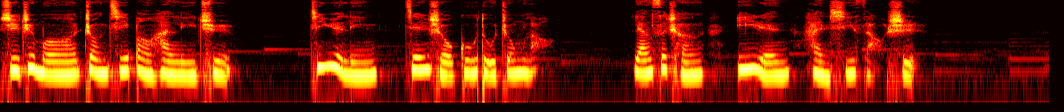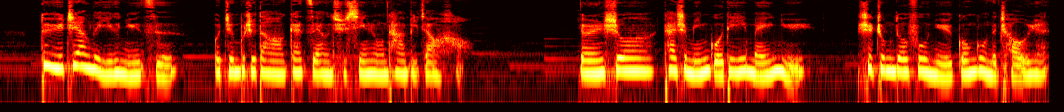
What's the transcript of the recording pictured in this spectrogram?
徐志摩撞击暴汉离去，金岳霖坚守孤独终老，梁思成伊人扭溪早逝。对于这样的一个女子，我真不知道该怎样去形容她比较好。有人说她是民国第一美女，是众多妇女公共的仇人，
